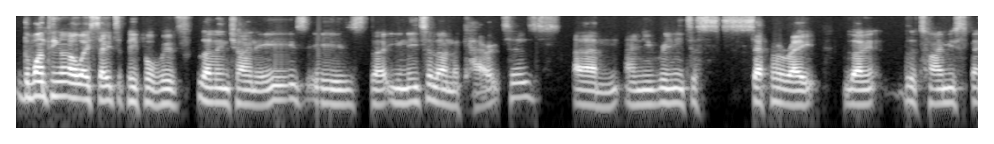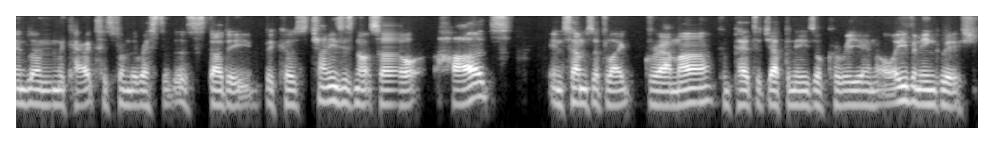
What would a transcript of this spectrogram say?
the one thing I always say to people with learning Chinese is that you need to learn the characters um, and you really need to separate learning the time you spend learning the characters from the rest of the study because Chinese is not so hard in terms of like grammar compared to Japanese or Korean or even English.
